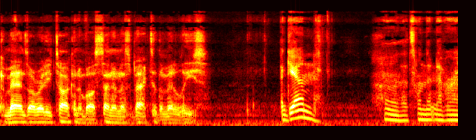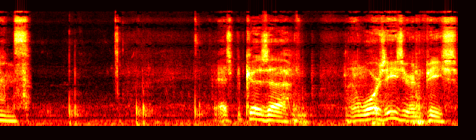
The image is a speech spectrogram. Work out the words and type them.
Command's already talking about sending us back to the Middle East. Again? Huh, that's one that never ends. That's because, uh, well, war's easier than peace.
